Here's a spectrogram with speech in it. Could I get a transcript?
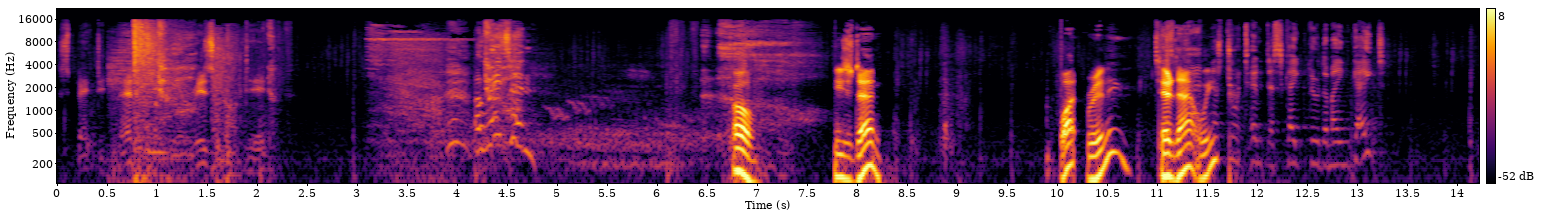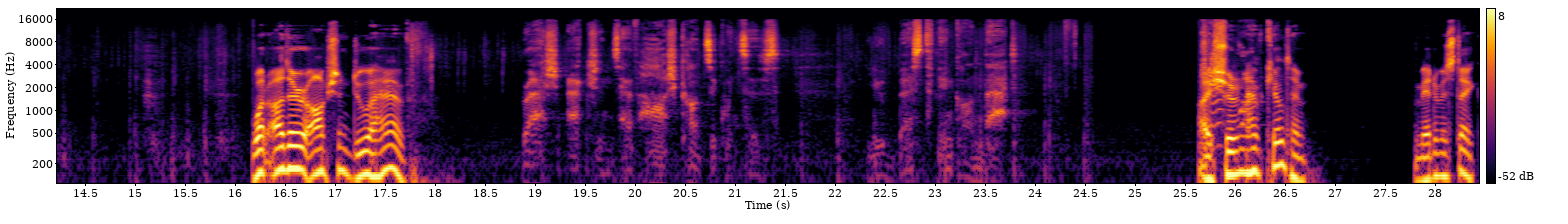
Expected better from the Arisen I did. Arisen! Oh, he's dead. What? Really? They're that weak? To attempt escape through the main gate? What other option do I have? Rash actions have harsh consequences. You best think on that. I shouldn't have killed him. I made a mistake.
